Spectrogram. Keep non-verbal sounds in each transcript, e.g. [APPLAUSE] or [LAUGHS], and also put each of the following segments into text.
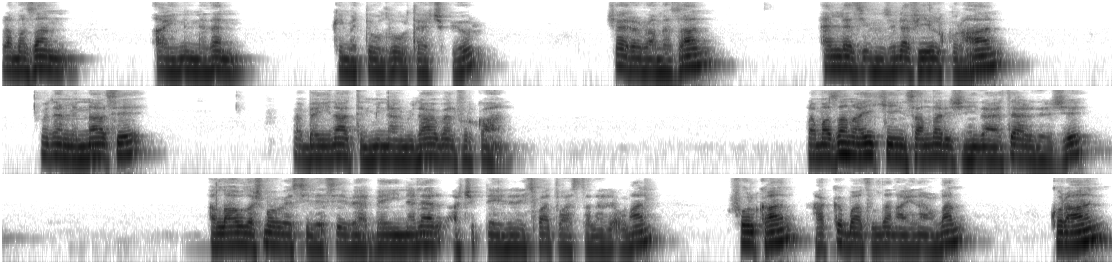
Ramazan ayının neden kıymetli olduğu ortaya çıkıyor. Şehr-i Ramazan ellezî unzile fihil Kur'an huden linnâsi ve beyinatin minel müdâ vel furkan. Ramazan ayı ki insanlar için hidayete erdirici, Allah'a ulaşma vesilesi ve beyineler açık deliller ispat vasıtaları olan Furkan, hakkı batıldan ayıran olan Kur'an,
